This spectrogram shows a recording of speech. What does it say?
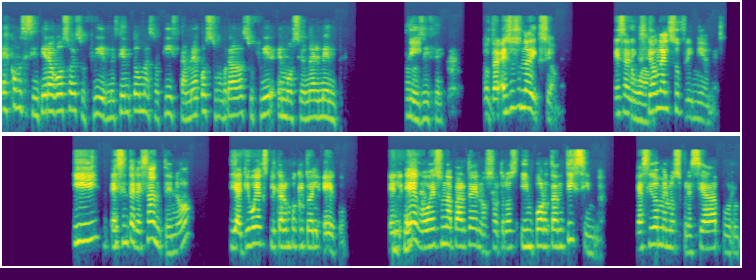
Es como si sintiera gozo de sufrir, me siento masoquista, me he acostumbrado a sufrir emocionalmente. Nos dice. Eso es una adicción. Es ah, adicción al sufrimiento. Y es interesante, ¿no? Y aquí voy a explicar un poquito el ego. El ego es una parte de nosotros importantísima, que ha sido menospreciada por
